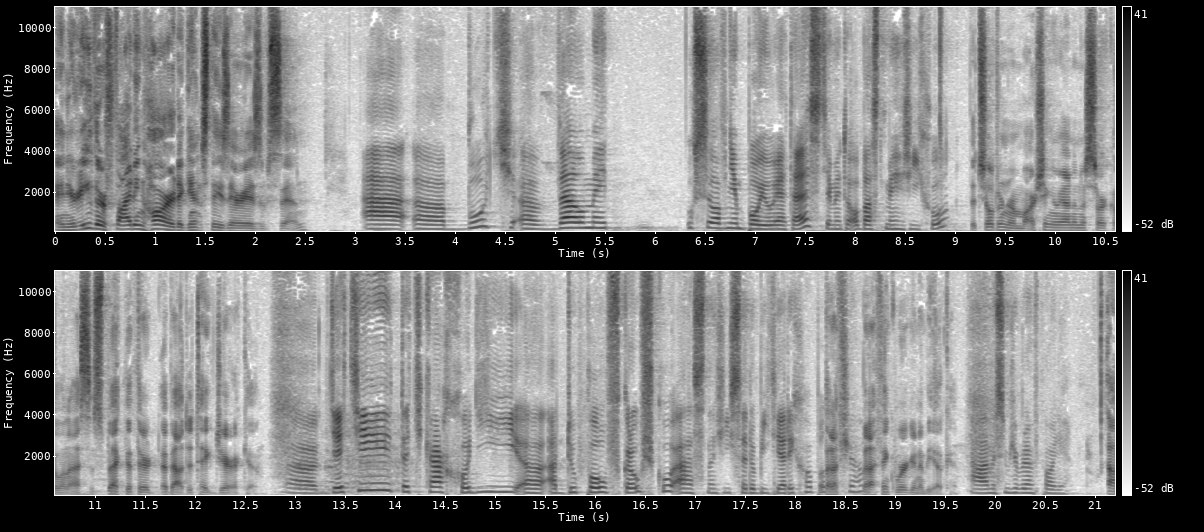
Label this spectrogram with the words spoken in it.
And you're either fighting hard against these areas of sin, A uh, buď uh, velmi usilovně bojujete s těmito oblastmi hříchu. the children are marching around in a circle, and I suspect that they're about to take Jericho. Uh, děti teďka chodí uh, a dupou v kroužku a snaží se dobít Jericho But podle I, všeho. but I think we're going to be okay. Ale myslím, že budeme v pohodě. Uh,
